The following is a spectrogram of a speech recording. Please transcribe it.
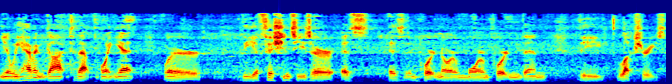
you know, we haven't got to that point yet where the efficiencies are as as important or more important than the luxuries.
